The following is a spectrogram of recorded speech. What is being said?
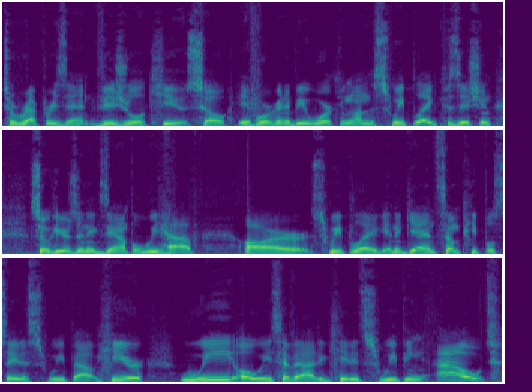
to represent visual cues. So if we're gonna be working on the sweep leg position, so here's an example. We have our sweep leg. And again, some people say to sweep out here. We always have advocated sweeping out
